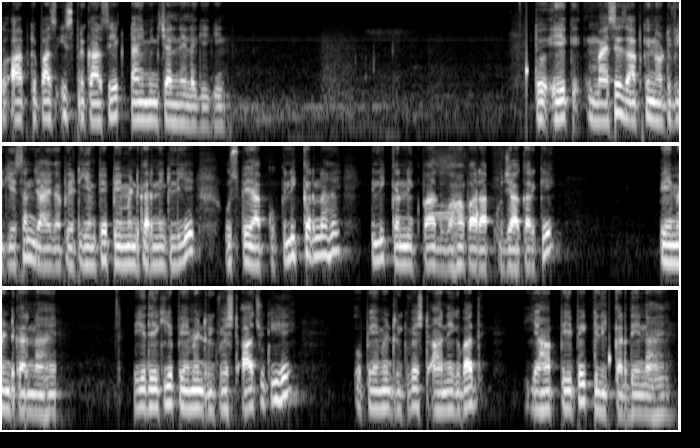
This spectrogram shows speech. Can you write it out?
तो आपके पास इस प्रकार से एक टाइमिंग चलने लगेगी। तो एक मैसेज आपके नोटिफिकेशन जाएगा पेटीएम पे पेमेंट करने के लिए, उस पर आपको क्लिक करना है। क्लिक करने के बाद वहाँ पर आपको जा कर के पेमेंट करना है। ये देखिए पेमेंट रिक्वेस्ट आ चुकी है वो पेमेंट रिक्वेस्ट आने के बाद यहाँ पे पे क्लिक कर देना है।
